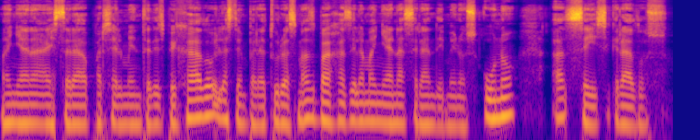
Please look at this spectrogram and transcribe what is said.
Mañana estará parcialmente despejado y las temperaturas más bajas de la mañana serán de menos 1 a 6 grados.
